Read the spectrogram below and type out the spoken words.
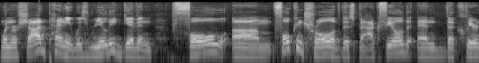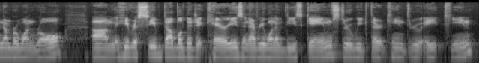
when Rashad Penny was really given full um, full control of this backfield and the clear number one role. Um, he received double digit carries in every one of these games through week 13 through 18.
